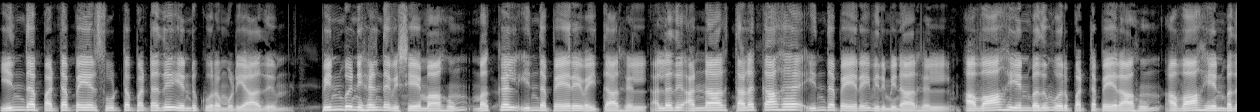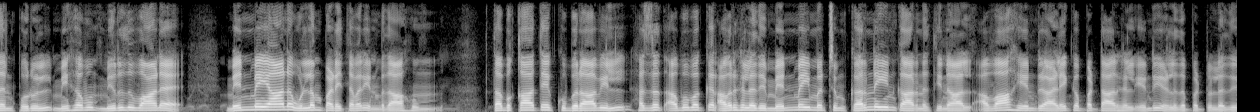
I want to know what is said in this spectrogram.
இந்த பட்டப்பெயர் சூட்டப்பட்டது என்று கூற முடியாது. பின்பு நிகழ்ந்த விஷயமாகும் மக்கள் இந்த பெயரை வைத்தார்கள் அல்லது அன்னார் தனக்காக இந்த பெயரை விரும்பினார்கள். அவாஹ் என்பதும் ஒரு பட்ட பெயராகும். அவாஹ் என்பதன் பொருள் மிகவும் மிருதுவான மென்மையான உள்ளம் படைத்தவர் என்பதாகும். தபுகாத்தே குப்ராவில் ஹசரத் அபுபக்கர் அவர்களது மென்மை மற்றும் கருணையின் காரணத்தினால் அவாஹ் என்று அழைக்கப்பட்டார்கள் என்று எழுதப்பட்டுள்ளது.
